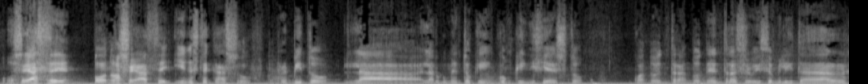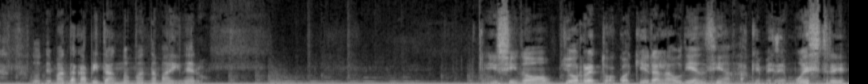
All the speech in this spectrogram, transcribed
O se hace o no se hace. Y en este caso, repito el argumento que, con que inicié esto. Cuando entra, donde entra el servicio militar, donde manda capitán, no manda marinero. Y si no, yo reto a cualquiera en la audiencia a que me demuestre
